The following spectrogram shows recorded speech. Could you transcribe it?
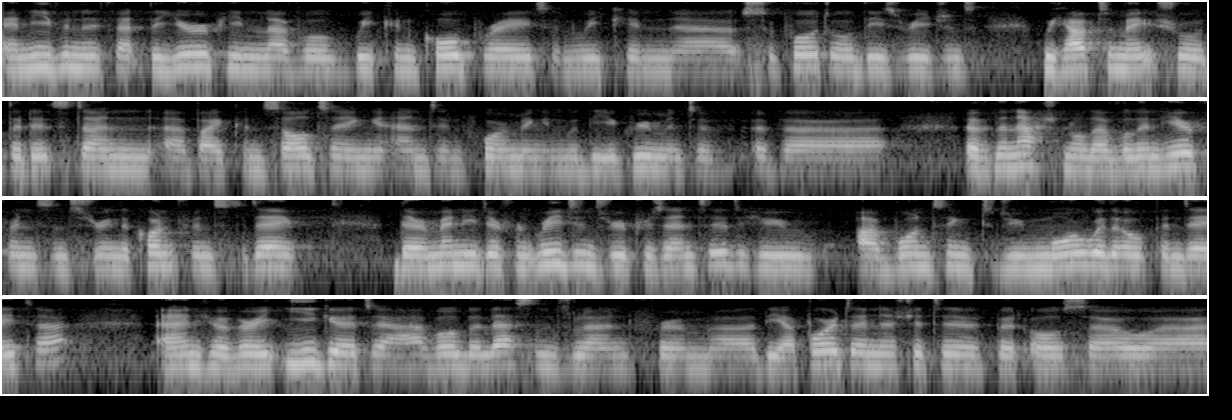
And even if at the European level we can cooperate and we can uh, support all these regions, we have to make sure that it's done uh, by consulting and informing and with the agreement of, of, uh, of the national level. And here, for instance, during the conference today, there are many different regions represented who are wanting to do more with open data and who are very eager to have all the lessons learned from uh, the Aporta initiative, but also uh,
